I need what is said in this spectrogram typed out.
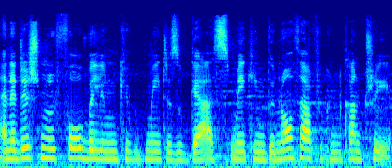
an additional 4 billion cubic meters of gas, making the North African country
